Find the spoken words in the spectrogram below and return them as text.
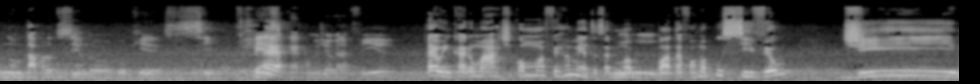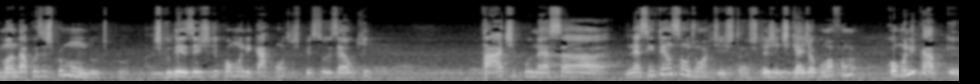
não tá produzindo o que se pensa é, que é como geografia. É, eu encaro uma arte como uma ferramenta, sabe? Uma uhum. plataforma possível de mandar coisas pro mundo. Tipo, acho que o desejo de comunicar com outras pessoas é o que tá tipo nessa nessa intenção de um artista. Acho que a gente quer de alguma forma comunicar, porque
